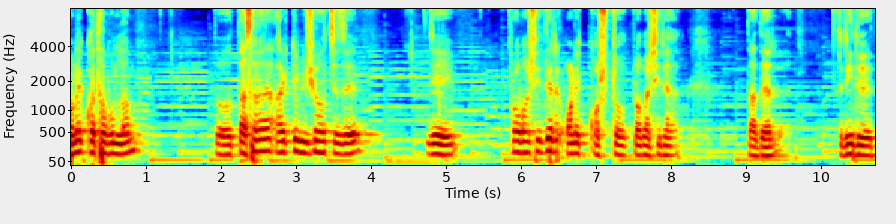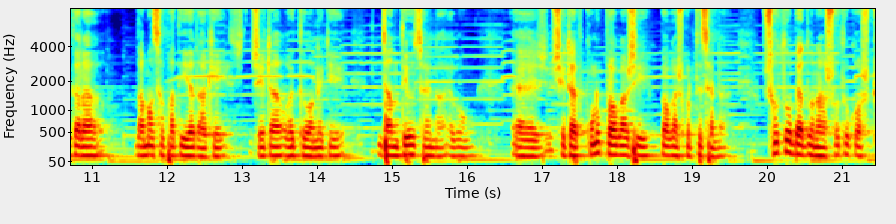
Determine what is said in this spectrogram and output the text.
অনেক কথা বললাম। তো তাছাড়া আরেকটি বিষয় হচ্ছে যে যে প্রবাসীদের অনেক কষ্ট, প্রবাসীরা তাদের হৃদয়ে তারা দামাচা পাতিয়ে রাখে, সেটা হয়তো অনেকে জানতেও চায় না এবং সেটা কোনো প্রবাসী প্রকাশ করতে চায় না। শত বেদনা, শত কষ্ট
